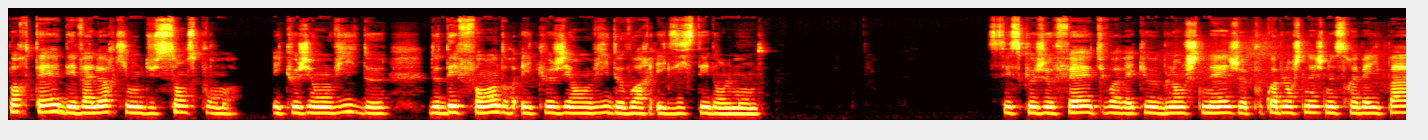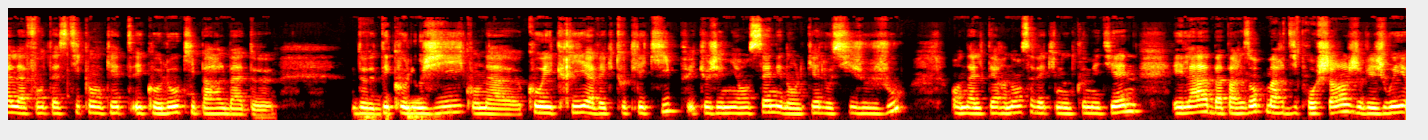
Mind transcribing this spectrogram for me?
portaient des valeurs qui ont du sens pour moi et que j'ai envie de, défendre et que j'ai envie de voir exister dans le monde. C'est ce que je fais, tu vois, avec euh, Blanche-Neige. Pourquoi Blanche-Neige ne se réveille pas La fantastique enquête écolo qui parle bah, de, d'écologie qu'on a coécrit avec toute l'équipe et que j'ai mis en scène et dans lequel aussi je joue en alternance avec une autre comédienne. Et là, bah, par exemple, mardi prochain, je vais jouer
